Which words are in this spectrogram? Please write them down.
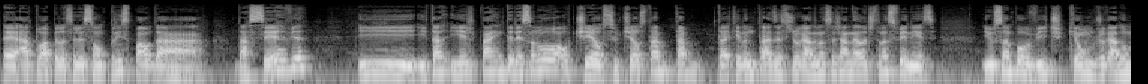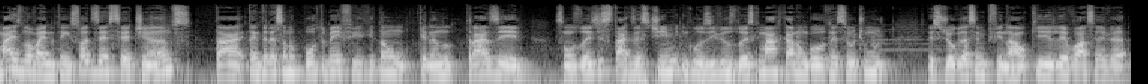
é, atuar pela seleção principal da, da Sérvia. E, e, tá- e ele está interessando ao Chelsea. O Chelsea está tá, tá querendo trazer esse jogador nessa janela de transferência. E o Sampovic, que é um jogador mais novo ainda, tem só 17 anos, tá, tá interessando o Porto e o Benfica, que estão querendo trazer ele. São os dois destaques desse time, inclusive os dois que marcaram gols nesse último nesse jogo da semifinal que levou a Sérvia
